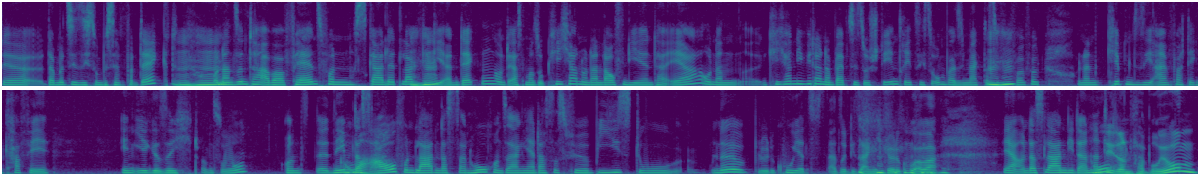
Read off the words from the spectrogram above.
der, damit sie sich so ein bisschen verdeckt. Mhm. Und dann sind da aber Fans von Scarlet Luck, Mhm. die die entdecken und erstmal so kichern und dann laufen die ihr hinterher und dann äh, kichern die wieder und dann bleibt sie so stehen, dreht sich so um, weil sie merkt, dass sie Mhm. verfolgt wird. Und dann kippen sie einfach den Kaffee in ihr Gesicht und so. Und äh, nehmen das Aua. auf und laden das dann hoch und sagen, ja, das ist für Beast, du, ne, blöde Kuh jetzt. Also die sagen nicht blöde Kuh, aber ja, und das laden die dann Hat hoch. die dann Verbrühung?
